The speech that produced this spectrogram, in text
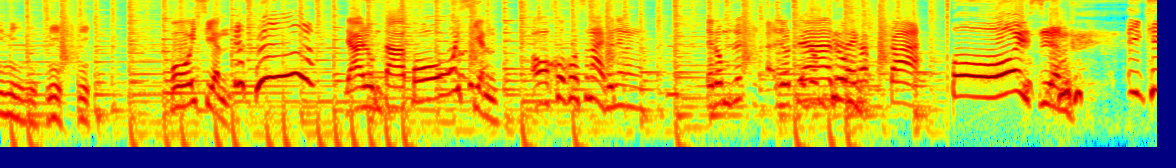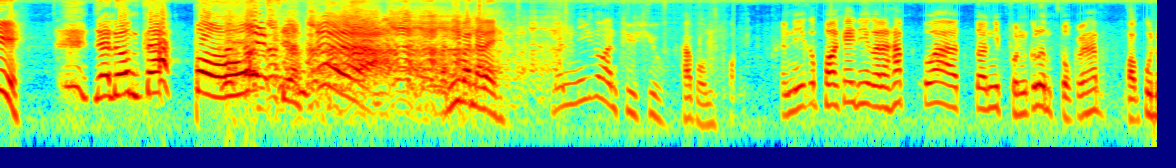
นี่นี่นี่นี่นี่โปยเสียนยาดมตาโปยเสียนเอาโฆโฆษณาให้เพื่อนยังไงยาดมยาดมยาดชื่อมอะไรครับตาโปยเสียงอีกทียาดมตาโปยเสียงเออวันนี้วันอะไรวันนี้ก็วันชิวครับผมๆ อันนี้ก็พอแค่นี้ก่อนนะครับ เพราะว่าตอนนี้ฝนก็เริ่มตกแล้วครับ ขอบคุณ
